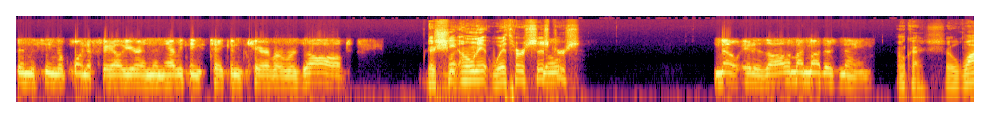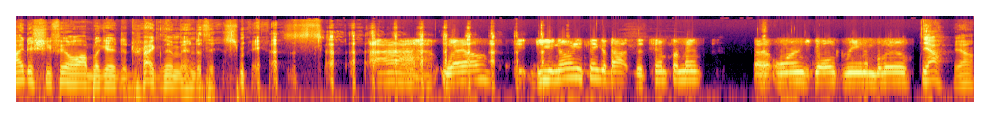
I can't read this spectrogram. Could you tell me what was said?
been the single point of failure and then everything's taken care of or resolved. Does she But- own it with her sisters? No, it is all in my mother's name. Okay, so why does she feel obligated to drag them into this mess? Ah, well, do you know anything about the temperament? Uh, orange, gold, green, and blue. yeah, yeah.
